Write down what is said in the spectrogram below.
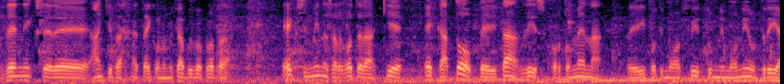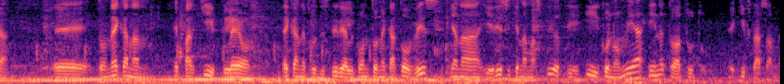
δεν ήξερε, αν και τα, τα οικονομικά που είπα πρώτα, έξι μήνες αργότερα και 100 περιτά δις φορτωμένα ε, υπό τη μορφή του Μνημονίου 3 ε, τον έκαναν επαρκή πλέον Έκανε φροντιστήρια λοιπόν των 100 δις για να γυρίσει και να μας πει ότι η οικονομία είναι το ατού του. Εκεί φτάσαμε.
